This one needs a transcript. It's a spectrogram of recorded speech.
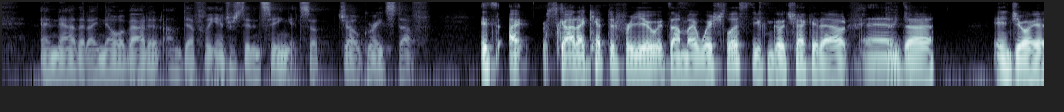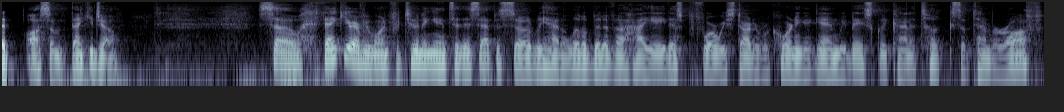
and now that I know about it, I'm definitely interested in seeing it. So, Joe, great stuff. It's I Scott. I kept it for you. It's on my wish list. You can go check it out and uh, enjoy it. Awesome. Thank you, Joe. So, thank you everyone for tuning in to this episode. We had a little bit of a hiatus before we started recording again. We basically kind of took September off,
